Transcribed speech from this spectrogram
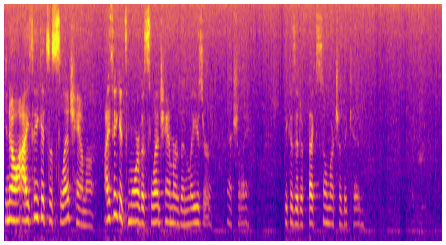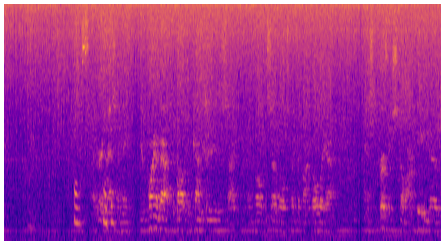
you know, I think it's a sledgehammer. I think it's more of a sledgehammer than laser, actually, because it affects so much of the kid. Thanks. Very Thank you. nice, I mean, your point about developing countries, I've involved in several, like of Mongolia, and it's a perfect storm, because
